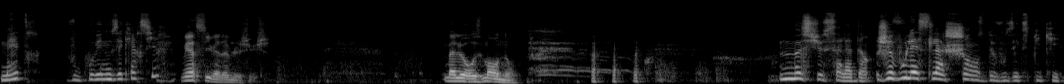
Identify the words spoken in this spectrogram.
Maître, vous pouvez nous éclaircir? Merci, madame le juge. Malheureusement, non. Monsieur Saladin, je vous laisse la chance de vous expliquer.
